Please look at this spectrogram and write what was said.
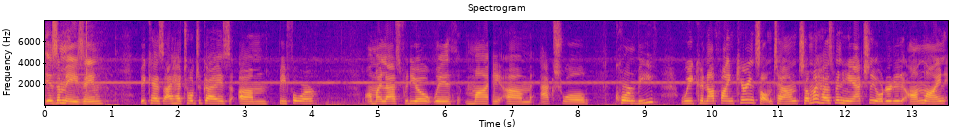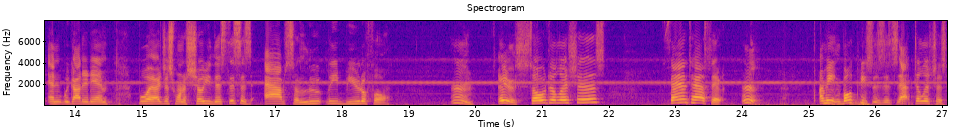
is amazing. Because I had told you guys um, before on my last video with my um, actual corned beef, we could not find curing salt in town. So my husband, he actually ordered it online and we got it in. Boy, I just want to show you this. This is absolutely beautiful. Mmm. It is so delicious. Fantastic. Mmm. I'm eating both pieces. It's that delicious.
